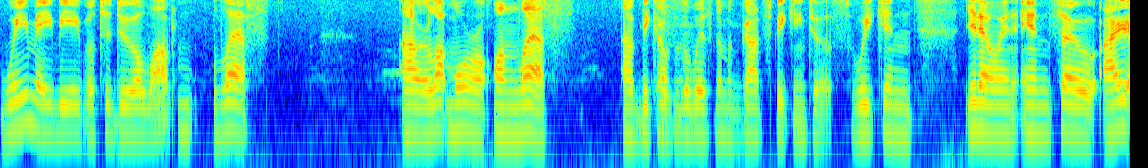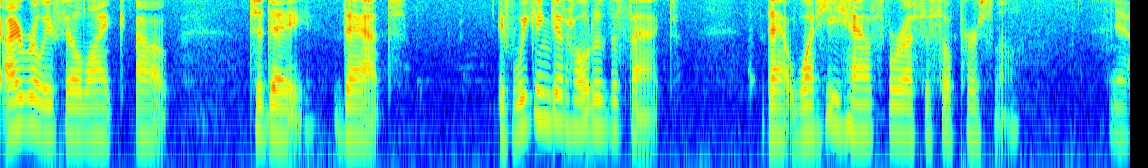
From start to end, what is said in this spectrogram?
we may be able to do a lot less uh, or a lot more on less uh, because of the Mhm. wisdom of God speaking to us. We can, you know, and and so I I really feel like uh, today that if we can get hold of the fact that what He has for us is so personal, Yeah.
